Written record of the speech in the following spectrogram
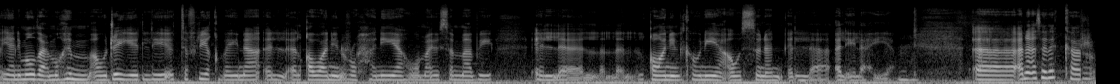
يعني موضع مهم أو جيد للتفريق بين القوانين الروحانية وما يسمى بالقوانين الكونية أو السنن الإلهية. آه، أنا أتذكر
